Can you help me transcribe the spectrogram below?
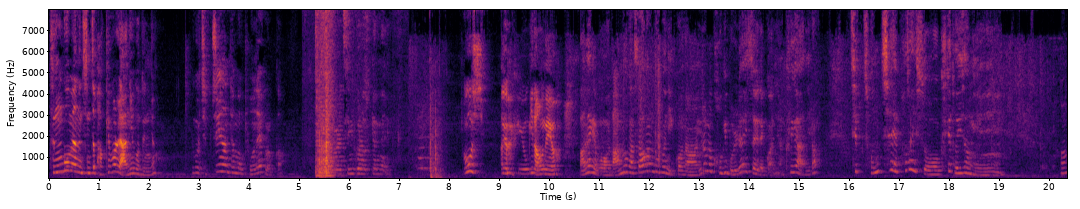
등 보면은 진짜 바퀴벌레 아니거든요. 이걸 집주인한테 한번 보내볼까? 정말 징그러 죽겠네. 오씨, 아, 여기, 여기 나오네요. 만약에 뭐 나무가 썩은 부분이 있거나 이러면 거기 몰려 있어야 될 거 아니야. 그게 아니라 집 전체에 퍼져 있어. 그게 더 이상해. 어?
